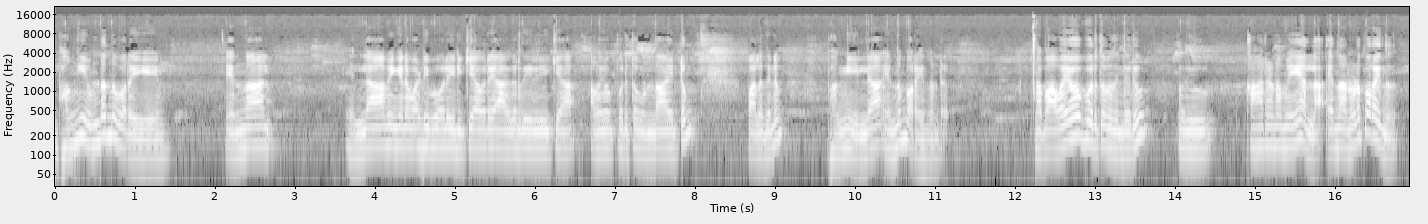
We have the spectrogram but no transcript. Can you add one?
ഭംഗിയുണ്ടെന്ന് പറയുകയും എന്നാൽ എല്ലാം ഇങ്ങനെ വടി പോലെ ഇരിക്കുക ഒരേ ആകൃതിയിലിരിക്കുക അവയവപ്പൊരുത്തം ഉണ്ടായിട്ടും പലതിനും ഭംഗിയില്ല എന്നും പറയുന്നുണ്ട്. അപ്പോൾ അവയവപ്പൊരുത്തം ഇതിന്റെ ഒരു ഒരു കാരണമേ അല്ല എന്നാണ് ഇവിടെ പറയുന്നത്.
